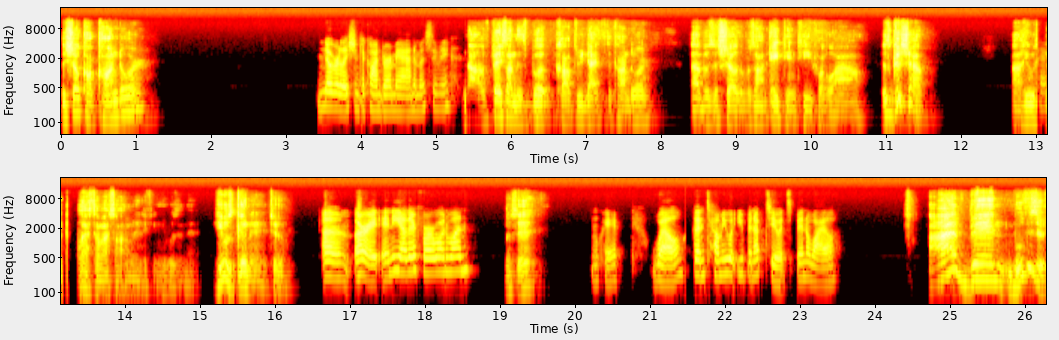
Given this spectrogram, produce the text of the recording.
the show called Condor. No relation to Condor Man, I'm assuming. No, it's based on this book called Three Nights at the Condor. Uh, it was a show that was on AT and T for a while. It was a good show. Uh, he was Okay. in that last time I saw him in anything. He was in that. He was good in it too. Um, all right. Any other 411? That's it. Okay. Well, then tell me what you've been up to. It's been a while. I've been movies are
